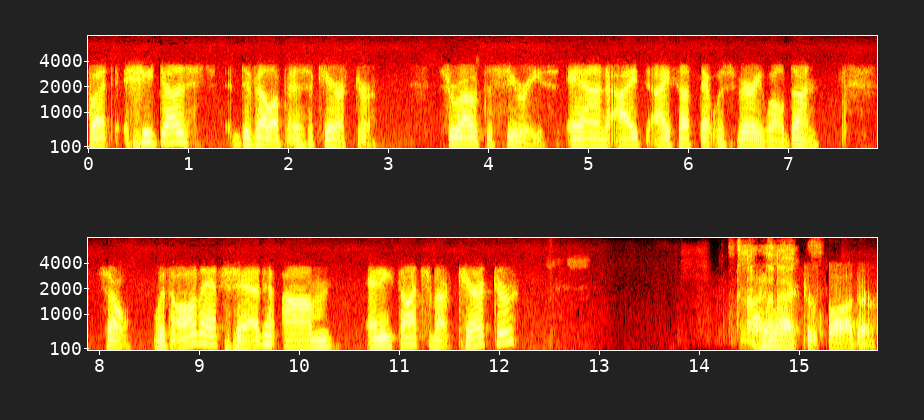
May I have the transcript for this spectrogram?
but she does develop as a character throughout the series, and I I thought that was very well done. So, with all that said, um, any thoughts about character? I liked her father.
